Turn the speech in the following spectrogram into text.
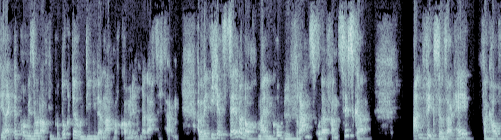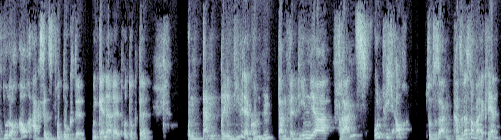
direkte Provision auf die Produkte und die, die danach noch kommen in 180 Tagen. Aber wenn ich jetzt selber noch meinen Kumpel Franz oder Franziska anfixe und sage, hey, verkauf du doch auch Axels Produkte und generell Produkte, und dann bringen die wieder Kunden, dann verdienen ja Franz und ich auch sozusagen. Kannst du das nochmal erklären?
